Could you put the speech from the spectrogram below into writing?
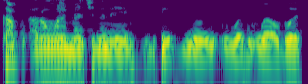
company, I don't want to mention the name because, you know, it wasn't well, but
